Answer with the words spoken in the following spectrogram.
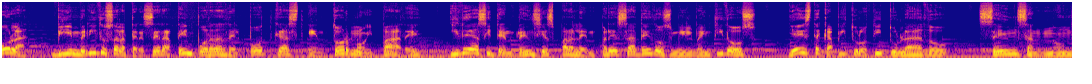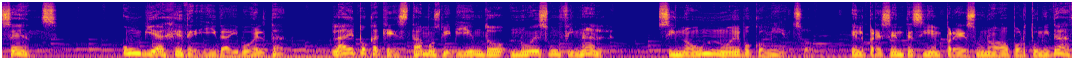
Hola, bienvenidos a la tercera temporada del podcast Entorno IPADE, Ideas y Tendencias para la Empresa de 2022 y a este capítulo titulado Sense and Nonsense. ¿Un viaje de ida y vuelta? La época que estamos viviendo no es un final, sino un nuevo comienzo. El presente siempre es una oportunidad.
